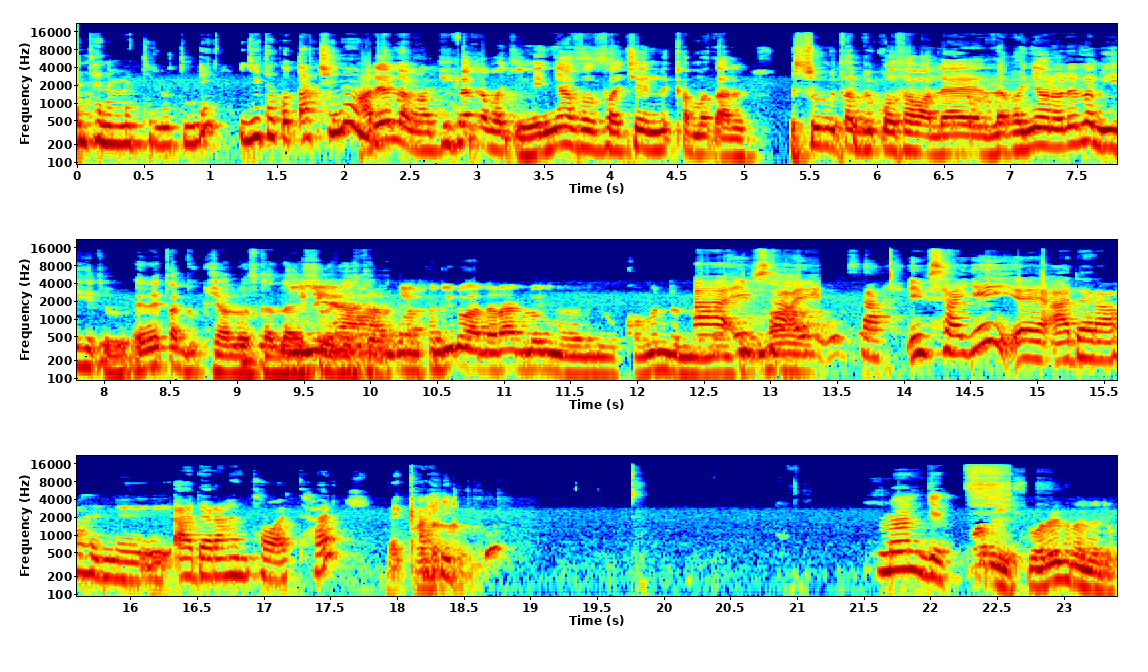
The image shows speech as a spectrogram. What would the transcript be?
እንትን የምትሉት እንዴ? እየተቆጣችኝ ነው? አይደለም አንቺ ተቀመጪ። እኛ ሶስታችን እንቀመጣለን። እሱ የሚጠብቆ ሰው አለ። ለበኛ ነው አይደለም። ይህ ሂድ እኔ ጠብቅሻለሁ። እስከዛ አደራ ብሎኝ ነው እኮ ምንድን ነው ኢብሳዬ አደራህን አደራህን ተዋትሃል። በቃ ሂድ። ወዴት ወዴት ነው የሚሄደው?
